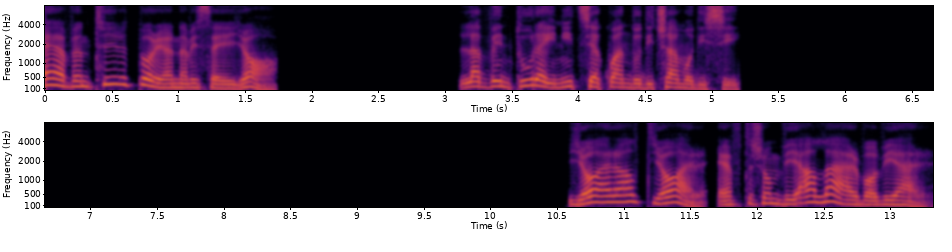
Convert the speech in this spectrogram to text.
Äventyret börjar när vi säger ja. L'avventura inizia quando diciamo di sì. Jag är allt jag är, eftersom vi alla är vad vi är.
